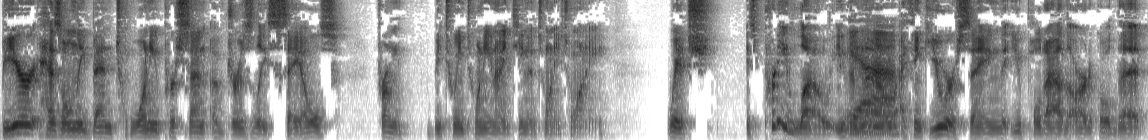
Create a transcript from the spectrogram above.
beer has only been 20% of Drizly's sales from between 2019 and 2020, which is pretty low, even Yeah. though I think you were saying that you pulled out of the article that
